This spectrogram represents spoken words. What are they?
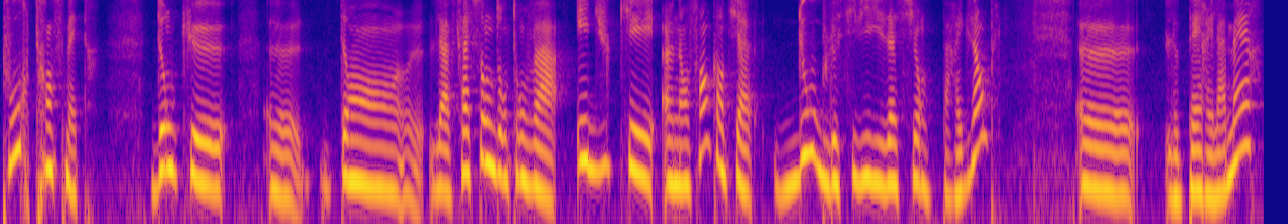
pour transmettre. Donc, dans la façon dont on va éduquer un enfant quand il y a double civilisation, par exemple, euh, le père et la mère,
